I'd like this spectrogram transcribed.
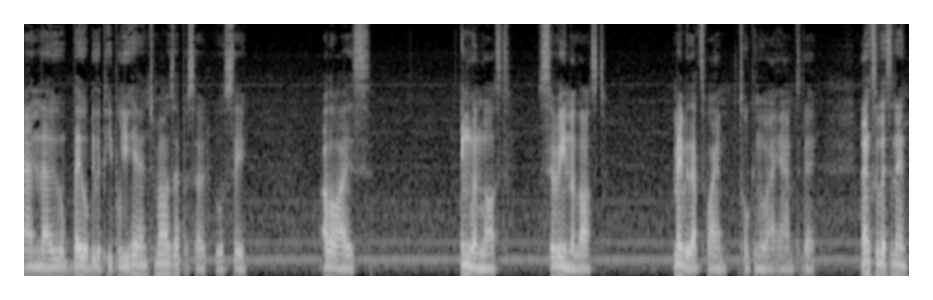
And they will, they will be the people you hear in tomorrow's episode. We'll see. Otherwise, England lost. Serena lost. Maybe that's why I'm talking the way I am today. Thanks for listening.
